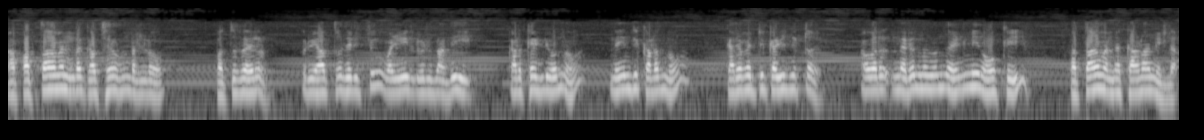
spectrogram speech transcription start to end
ആ പത്താമന്റെ കഥയുണ്ടല്ലോ. പത്ത് പേർ ഒരു യാത്ര തിരിച്ചു വഴിയിൽ ഒരു നദി കടക്കേണ്ടി വന്നു. നീന്തി കടന്നു. കരപറ്റി കഴിഞ്ഞിട്ട് അവർ നിരന്നു നിന്ന് എണ്ണി നോക്കി പത്താം എന്നെ കാണാനില്ല.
